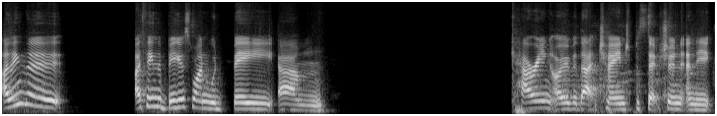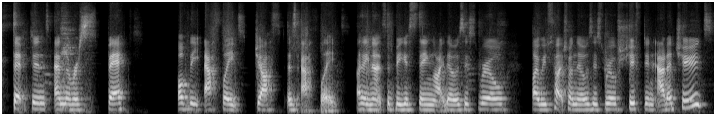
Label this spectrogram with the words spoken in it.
I think the I think the biggest one would be um, carrying over that change perception and the acceptance and the respect of the athletes just as athletes. I think that's the biggest thing. Like there was this real, like we've touched on, there was this real shift in attitudes,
